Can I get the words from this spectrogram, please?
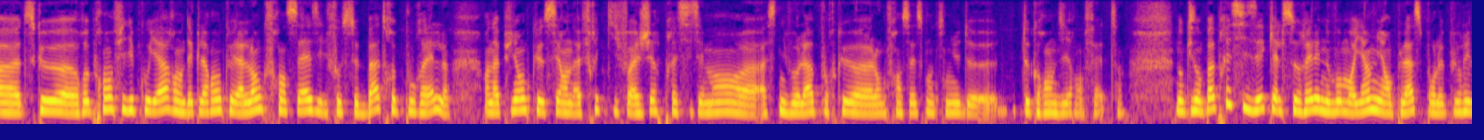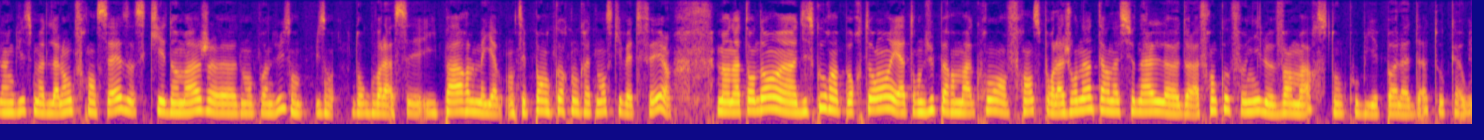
Euh, ce que reprend Philippe Couillard en déclarant que la langue française, il faut se battre pour elle, en appuyant que c'est en Afrique qu'il faut agir précisément à ce niveau-là pour que la langue française continue de, de grandir en fait. Donc ils n'ont pas précisé quels seraient les nouveaux moyens mis en place pour le plurilinguisme de la langue française, ce qui est dommage euh, de mon point de vue. Ils ont, ils ont- donc voilà, ils parlent, mais il y a- on ne sait pas encore concrètement ce qui va être fait. Mais en attendant, un discours important est attendu par Macron en France pour la journée internationale de la francophonie le 20 mars. Donc n'oubliez pas la date au cas où.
